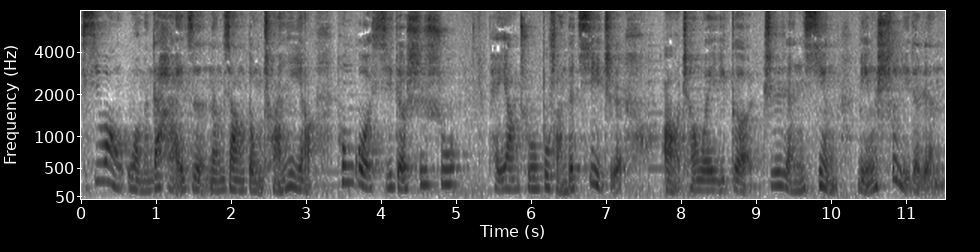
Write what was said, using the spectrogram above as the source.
希望我们的孩子能像董传一样，通过习得诗书，培养出不凡的气质，啊，成为一个知人性、明事理的人。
